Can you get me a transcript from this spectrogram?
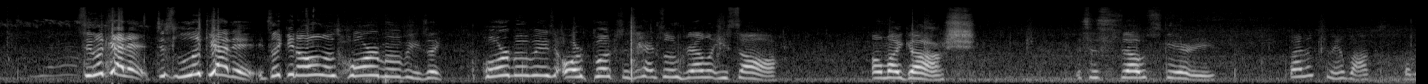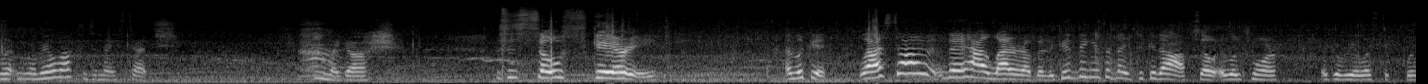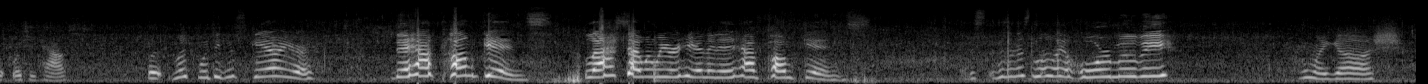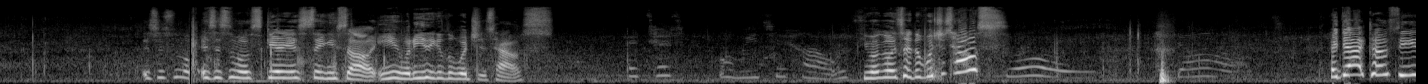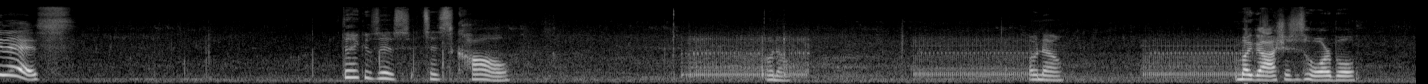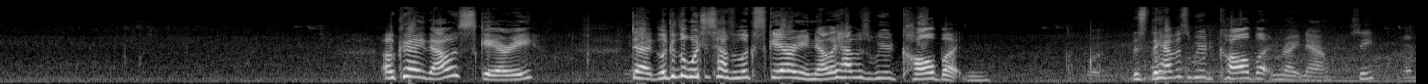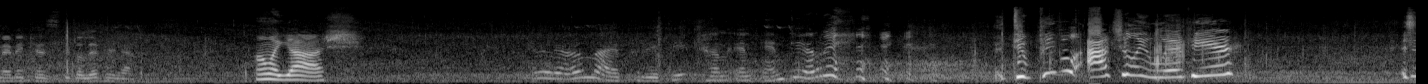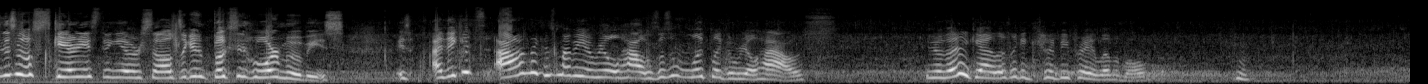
See, look at it. Just look at it. It's like in all those horror movies, like horror movies or books of Hansel and Gretel that you saw. Oh my gosh. This is so scary. But I like the mailbox. The, the mailbox is a nice touch. Oh my gosh. This is so scary. And look at, last time they had a ladder up there. The good thing is that they took it off, so it looks more like a realistic wi- witch's house. But look, what's even scarier? They have pumpkins. Last time when we were here, they didn't have pumpkins. This, doesn't this look like a horror movie? Oh my gosh. Is this, the mo- is this the most scariest thing you saw? Ian, what do you think of the witch's house? It is a witch's house. You want to go inside the witch's house? No. Stop. Hey, Dad, come see this. What the heck is this? It says call. Oh no. Oh no. Oh my gosh, this is horrible. Okay, that was scary. Dad, look at the witch's house. It looks scary, and now they have this weird call button. What? This, they have this weird call button right now. See? Oh, maybe because people live here now. Oh my gosh. Hello, my pretty. Come and enter. Do people actually live here? Isn't this the scariest thing you ever saw? It's like in books and horror movies. Is I think it's I don't think this might be a real house. It doesn't look like a real house. You know, then again, it looks like it could be pretty livable. Hmm.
